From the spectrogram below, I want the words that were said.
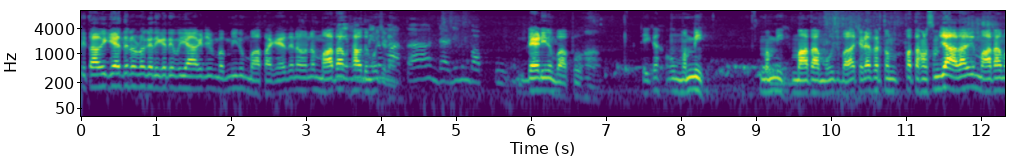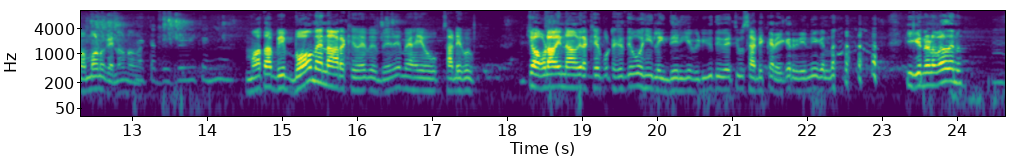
ਪਿਤਾ ਵੀ ਕਹਿ ਦੇਣਾ ਉਹਨਾਂ ਕਦੇ ਕਦੇ ਮਜ਼ਾਕ 'ਚ ਮੰਮੀ ਨੂੰ ਮਾਤਾ ਕਹਿ ਦੇਣਾ ਉਹਨਾਂ ਮਾਤਾ ਸ਼ਬਦ ਮੂੰਹ ਚੜਿਆ ਮਾਤਾ ਡੈਡੀ ਨੂੰ ਬਾਪੂ। ਡੈਡੀ ਨੂੰ ਬਾਪੂ ਹਾਂ। ਠੀਕ ਆ? ਉਹ ਮੰਮੀ ਮੰਮੀ ਮਾਤਾ ਮੂੰਹ 'ਚ ਬਾਲਾ ਚੜਿਆ ਫਿਰ ਤੁਹਾਨੂੰ ਪਤਾ ਹੁਣ ਸਮਝਾਦਾ ਵੀ ਮਾਤਾ ਮੰਮਾ ਨੂੰ ਕਹਿਣਾ ਉਹਨਾਂ ਮੈਂ ਤਾਂ ਬੇਬੇ ਵੀ ਕਹਿੰਦੀ ਹਾਂ। ਮਾਤਾ ਵੀ ਬਹੁਤ ਮੈਂ ਨਾਂ ਰੱਖੇ ਹੋਏ ਬੇਬੇ ਦੇ ਮੈਂ ਹਜੇ ਉਹ ਸਾਡੇ ਕੋਈ ਚੌੜ ਵਾਲੇ ਨਾਂ ਵੀ ਰੱਖੇ ਪੁੱਠੇ ਸਿੱਧੇ ਉਹ ਅਸੀਂ ਲੈਂਦੇ ਨਹੀਂ ਵੀਡੀਓ ਦੇ ਵਿੱਚ ਉਹ ਸਾਡੇ ਘਰੇ ਘਰੇ ਰਹਿੰਦੀਆਂ ਗੱਲਾਂ। ਕੀ ਕਹਿਣਾ ਵਾ ਤੈਨੂੰ? ਹਮ,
